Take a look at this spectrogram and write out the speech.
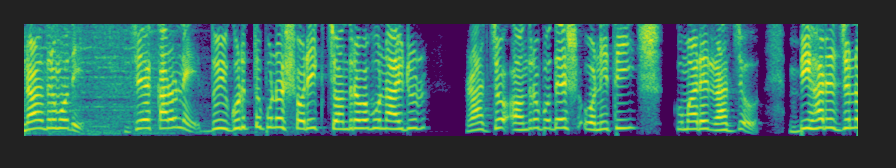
নরেন্দ্র মোদী। যে কারণে দুই গুরুত্বপূর্ণ শরিক চন্দ্রবাবু নাইডুর রাজ্য অন্ধ্রপ্রদেশ ও নীতিশ কুমারের রাজ্য বিহারের জন্য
